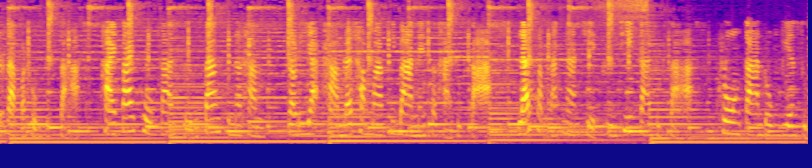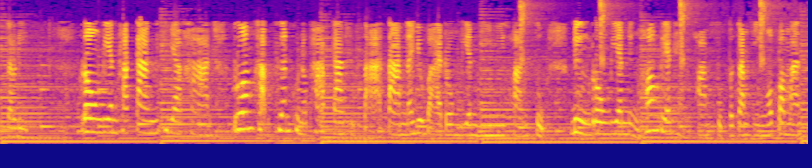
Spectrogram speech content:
ระดับประถมศึกษา ภายใต้โครงการเสริมสร้างคุณธรรมจริยธรรมและธรรมาภิบาลในสถานศึกษา และสำนักงานเขตพื้นที่การศึกษา โครงการโรงเรียนสุจริต โรงเรียนพักการวิทยาคาร ร่วมขับเคลื่อนคุณภาพการศึกษาตามนโยบายโรงเรียนดีมีความสุข 1 โรงเรียน 1 ห้องเรียนแห่งความสุขประจำปีงบประมาณ 2567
